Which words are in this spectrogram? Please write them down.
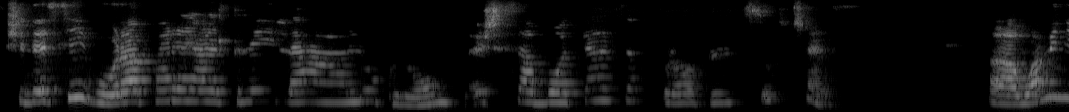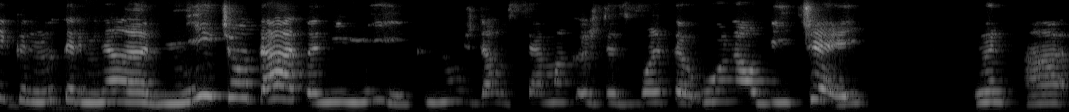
Și desigur apare al treilea lucru, își sabotează propriul succes. Uh, oamenii când nu termină niciodată nimic, nu își dau seama că își dezvoltă un obicei în a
